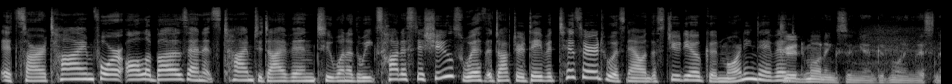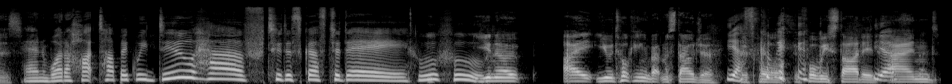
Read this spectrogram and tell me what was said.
It's our time for All a Buzz, and it's time to dive into one of the week's hottest issues with Dr. David Tizzard, who is now in the studio. Good morning, David. Good morning, Sunyan. Good morning, listeners. And what a hot topic we do have to discuss today. Woohoo. You know, I you were talking about nostalgia Yes, before we- before we started, Yes. and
